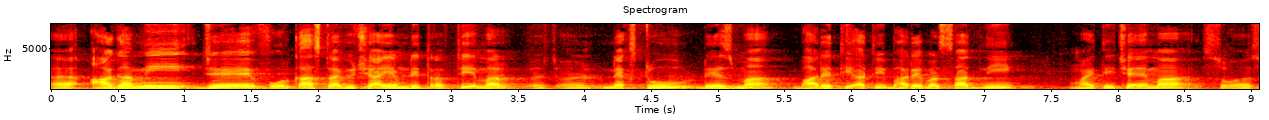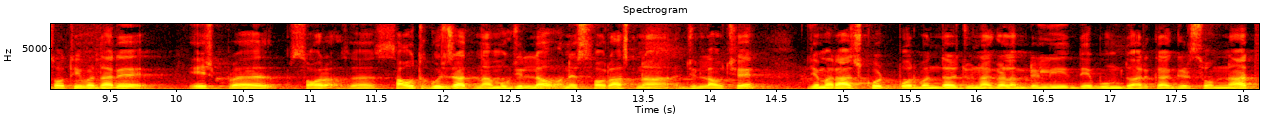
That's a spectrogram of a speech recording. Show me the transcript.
આગામી જે ફોરકાસ્ટ આવ્યું છે આઈએમડી તરફથી, એમાં નેક્સ્ટ ટુ ડેઝમાં ભારેથી અતિ ભારે વરસાદની માહિતી છે. એમાં સૌથી વધારે એ જ સાઉથ ગુજરાતના અમુક જિલ્લાઓ અને સૌરાષ્ટ્રના જિલ્લાઓ છે, જેમાં રાજકોટ, પોરબંદર, જુનાગઢ, અમરેલી, દેવભૂમ, દ્વારકા, ગીર સોમનાથ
